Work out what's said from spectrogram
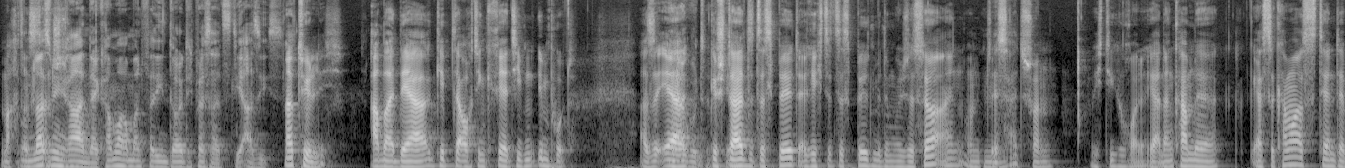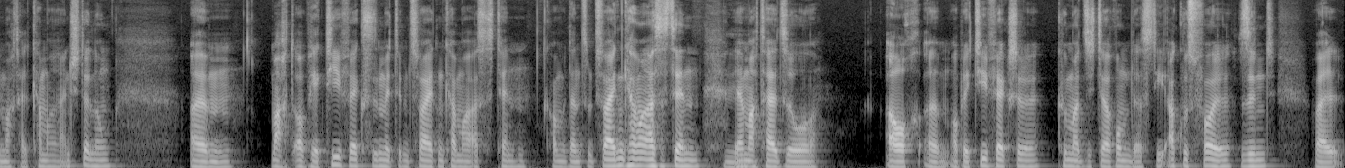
macht Und das. lass dann mich raten, der Kameramann verdient deutlich besser als die Assis. Natürlich. Aber der gibt ja auch den kreativen Input. Also er Ja, gut, gestaltet das Bild, er richtet das Bild mit dem Regisseur ein und Mhm. das ist halt schon eine wichtige Rolle. Ja, dann kam der erste Kameraassistent, der macht halt Kameraeinstellungen, ähm, macht Objektivwechsel mit dem zweiten Kameraassistenten. Kommen wir dann zum zweiten Kameraassistenten, Mhm. der macht halt so auch ähm, Objektivwechsel, kümmert sich darum, dass die Akkus voll sind, weil,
